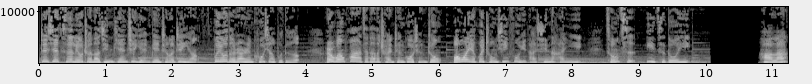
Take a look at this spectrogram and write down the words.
这些词流传到今天，却演变成了这样，不由得让人哭笑不得。而文化在它的传承过程中，往往也会重新赋予它新的含义，从此一词多义。好了，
